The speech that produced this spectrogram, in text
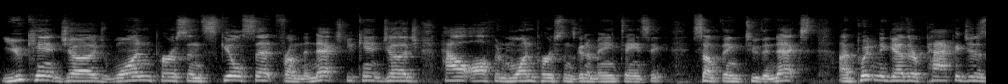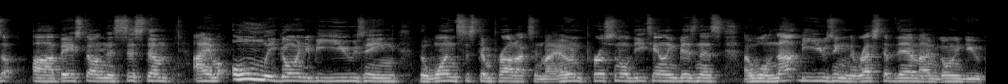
You can't judge one person's skill set from the next. You can't judge how often one person's going to maintain something to the next. I'm putting together packages uh, based on this system. I am only going to be using the one system products in my own personal detailing business. I will not be using the rest of them. I'm going to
